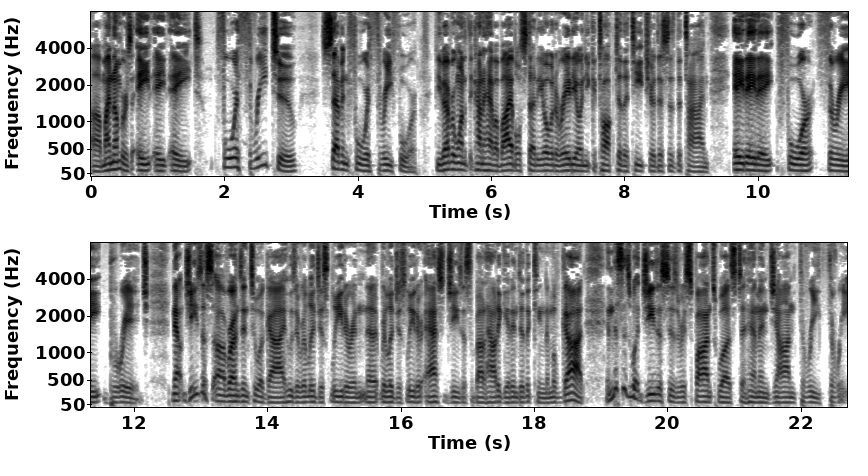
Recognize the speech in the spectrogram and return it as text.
Uh, my number is 888 432 7434. If you've ever wanted to kind of have a Bible study over the radio and you could talk to the teacher, this is the time. 888 Bridge. Now, Jesus uh, runs into a guy who's a religious leader, and the religious leader asks Jesus about how to get into the kingdom of God. And this is what Jesus' response was to him in John 3 3.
